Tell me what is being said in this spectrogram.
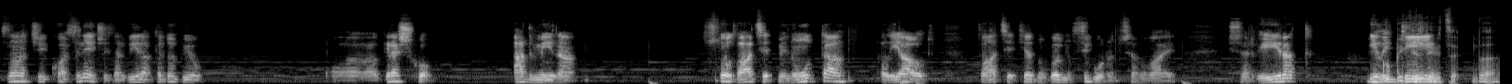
znači koja se neće iznervirati kad dobiju uh, greško admina 120 minuta, ali ja od 21 godinu sigurno ću se ovaj iznervirat. Ili Gubiti ti, živce, da.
